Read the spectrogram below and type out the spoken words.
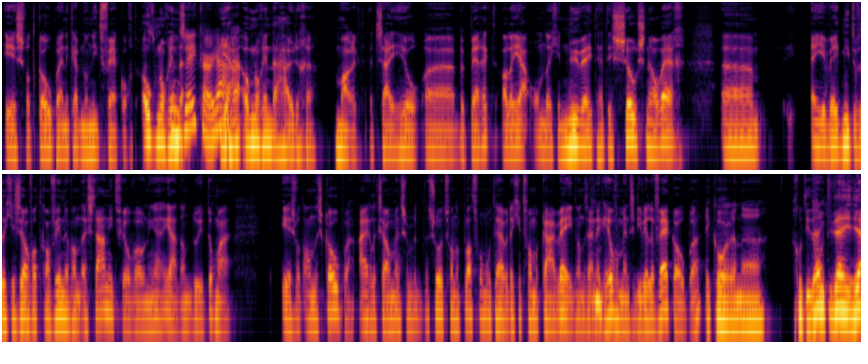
Eerst wat kopen en ik heb nog niet verkocht. Ook nog in de, onzeker, ja. ja, Ja. ook nog in de huidige markt. Het zij heel eh, beperkt. Alleen ja, omdat je nu weet, het is zo snel weg. ehm, en je weet niet of dat je zelf wat kan vinden, want er staan niet veel woningen. Ja, dan doe je toch maar eerst wat anders kopen. Eigenlijk zouden mensen met een soort van een platform moeten hebben dat je het van elkaar weet. Want er zijn denk ik heel veel mensen die willen verkopen. Ik hoor een eh, goed idee. Goed idee, ja.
